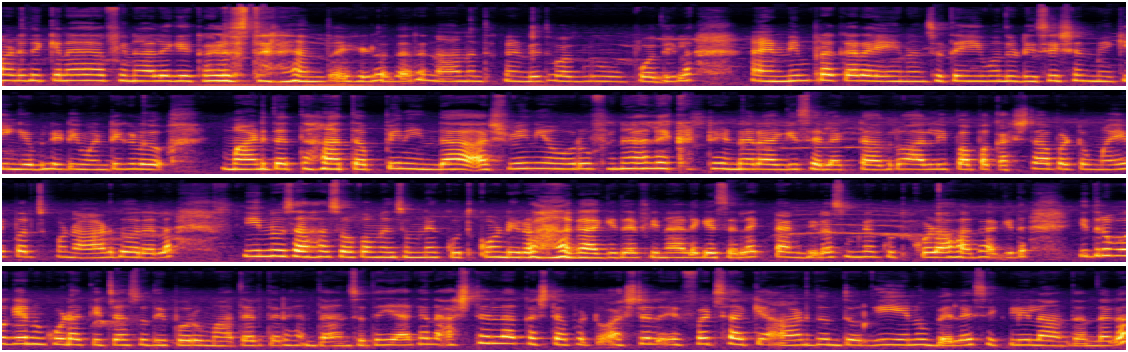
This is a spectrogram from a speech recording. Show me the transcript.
ಮಾಡಿದ್ದಕ್ಕೇ ಫಿನಾಲೆಗೆ ಕಳಿಸ್ತಾರೆ ಅಂತ ಹೇಳೋದಾದ್ರೆ ನಾನಂತೂ ಖಂಡಿತವಾಗ್ಲೂ ಒಪ್ಪೋದಿಲ್ಲ. ಆ್ಯಂಡ್ ನಿಮ್ಮ ಪ್ರಕಾರ ಏನು ಅನಿಸುತ್ತೆ? ಈ ಒಂದು ಡಿಸಿಷನ್ ಮೇಕಿಂಗ್ ಎಬಿಲಿಟಿ ಒಂಟಿಗಳು ಮಾಡಿದಂತಹ ತಪ್ಪಿನಿಂದ ಅಶ್ವಿನಿ ಅವರು ಫಿನಾಲೆ ಕಂಟೆಂಡರ್ ಆಗಿ ಸೆಲೆಕ್ಟ್ ಆದರು, ಅಲ್ಲಿ ಪಾಪ ಕಷ್ಟಪಟ್ಟು ಮೈ ಪರ್ಚ್ಕೊಂಡು ಆಡಿದವರೆಲ್ಲ ಇನ್ನೂ ಸಹ ಸೋಫಾ ಮೇಲೆ ಸುಮ್ಮನೆ ಕೂತ್ಕೊಂಡಿರೋ ಹಾಗಾಗಿದೆ. ಫಿನಾಲಿಗೆ ಸೆಲೆಕ್ಟ್ ಆಗದಿರೋ ಸುಮ್ಮನೆ ಕೂತ್ಕೊಳ್ಳೋ ಹಾಗಾಗಿದೆ. ಇದ್ರ ಬಗ್ಗೆನೂ ಕೂಡ ಕಿಚ್ಚ ಸುದೀಪ್ ಅವರು ಮಾತಾಡ್ತಾರೆ ಅಂತ ಅನಿಸುತ್ತೆ. ಯಾಕಂದರೆ ಅಷ್ಟೆಲ್ಲ ಕಷ್ಟಪಟ್ಟು, ಅಷ್ಟೆಲ್ಲ ಎಫರ್ಟ್ಸ್ ಹಾಕಿ ಆಡ್ದಂಥವ್ರಿಗೆ ಏನೂ ಬೆಲೆ ಸಿಕ್ಕಲಿಲ್ಲ ಅಂತಂದಾಗ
